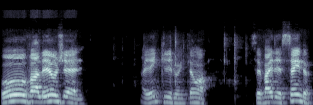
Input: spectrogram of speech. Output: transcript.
Ô, oh, valeu, GL. Aí é incrível. Então, ó, você vai descendo,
